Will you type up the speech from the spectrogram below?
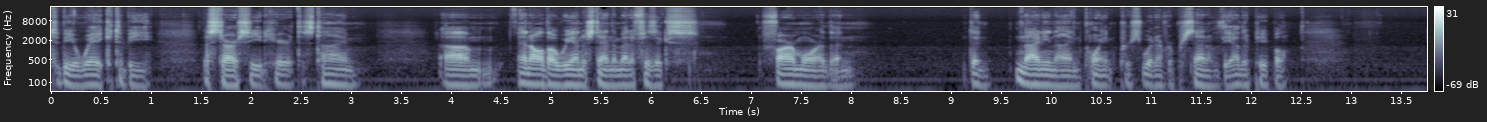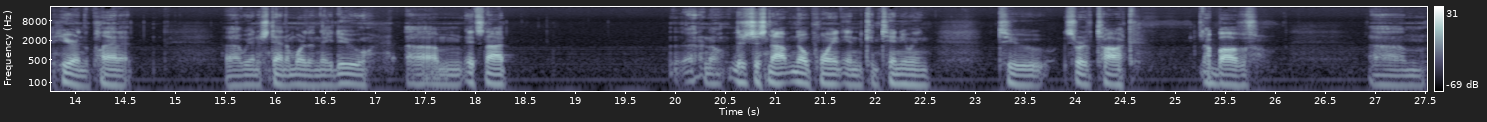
to be awake, to be a star seed here at this time. Um, and although we understand the metaphysics far more than than 99 point per, whatever percent of the other people here on the planet, uh, we understand it more than they do. Um, it's not. I don't know. There's just not no point in continuing to sort of talk above, um,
